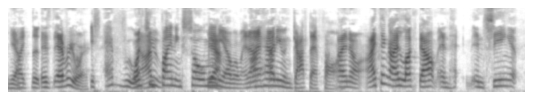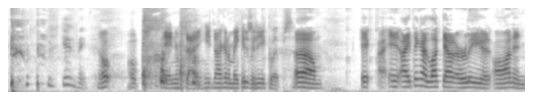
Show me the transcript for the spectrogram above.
Yeah, like the it's everywhere. it's everywhere. Once I'm you- finding so many Yeah. of them, and I- I, haven't I- even got that far. I know. I think I lucked out and in seeing it. Excuse me. Oh, oh, Daniel's dying. He's not gonna make it to me. the eclipse. Um, it, I, I think I lucked out early on and,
